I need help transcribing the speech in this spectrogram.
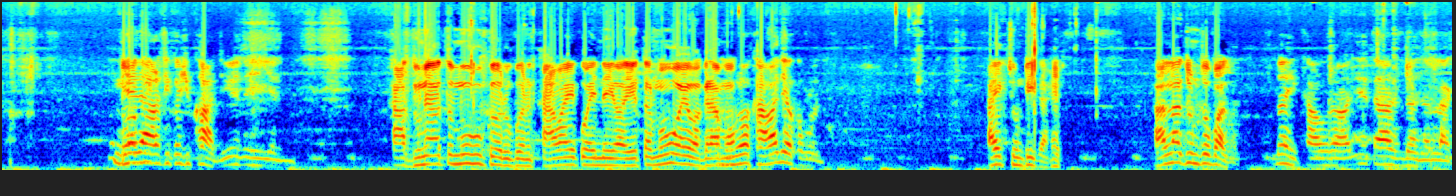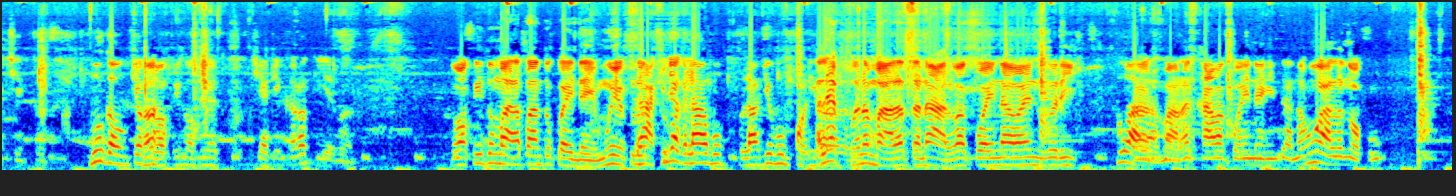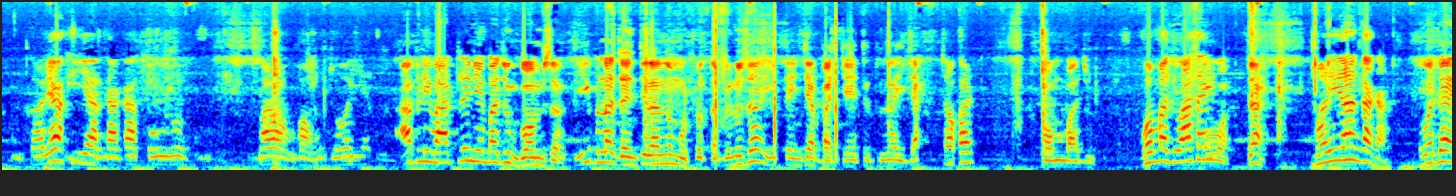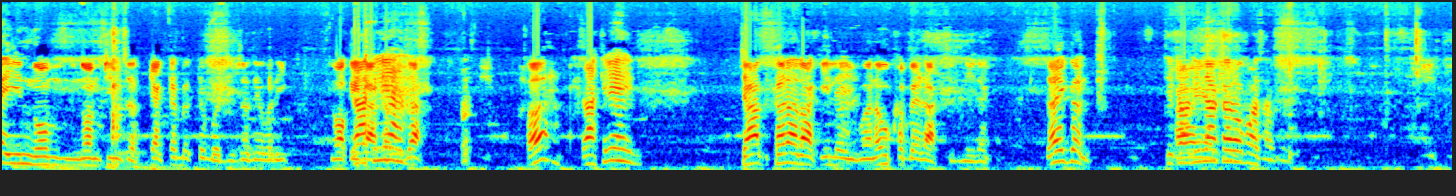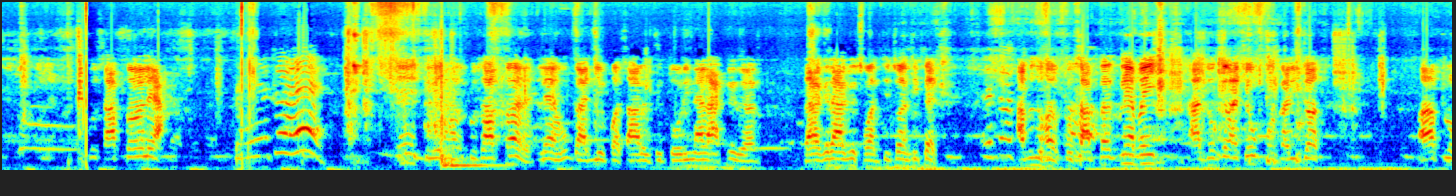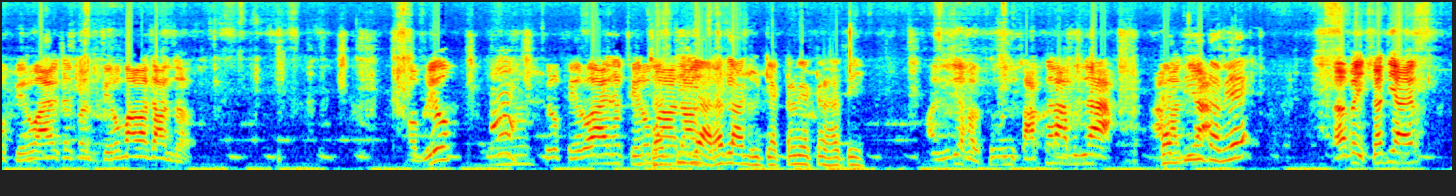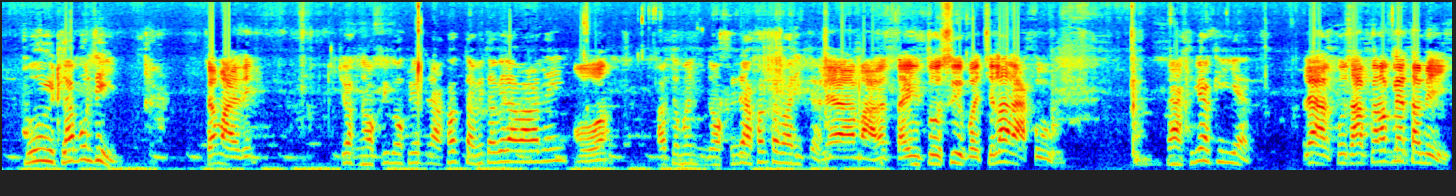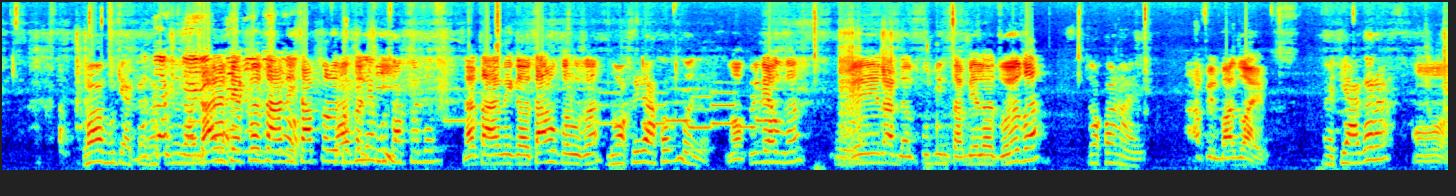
બેથી કશું ખાધું નહીં યાર. ખાધું ના તો હું શું કરું? પણ ખાવાય કોઈ નહીં હોય. તો હું હોય વગડામાં બુરો ખાવા દે ખબર. આ એક ચૂંટી જાય. હાલ ના ચૂંટતો પાછું? નહીં ખાવરા એ તાર નજર લાગશે. હું કહું ચોક નોકરી નોકરી ચેટિંગ કરો કે યાર નોકરી તો મારા પાસે તો કોઈ નહીં. હું એકલો જ રાખી જા લાવ હું લાવજો હું પાણી અલે પણ મારા તને હાલવા કોઈ ના હોય ને વળી. શું હાલ? મારા ખાવા કોઈ નહીં. તને હું હાલ નોખું કર્યા કે યાર કાકા? થોડું મારા હું જો યાર વાત લઈને વાટરી ને એ બાજુ ગોમ છે. એ પેલા જયંતિલાલનું મોટું તબેલું છે એ ત્રણ ચાર ભજ્યા છે તું લઈ જા. ચોકડ. ગોમ બાજુ. ગોમ બાજુ આ સાઈડ જા. મળી રહ્યા કાકા? ઓ જા એ નોમ નોમ ચીન છે. ટ્રેક્ટર બેક્ટર બધું છે તે વળી નોકરી રાખી જા. હ? રાખી લે. જાત ખરા રાખી લે મને હું ખબર રાખી નહીં રાખી. જાય કર તે કાઢી ના કરો પાછા. તું સાફ કરો લ્યા. એ તો હે એ હરખું સાફ કર એટલે હું ગાડીઓ તોડી ના રાખી રાગે રાગે શાંતિ શાંતિ કર આ બધું હરખું સાફ કર ભાઈ આ છોકરા કેવું કરી દો આ ફેરો આવ્યો છે પણ ફેરો મારવા જાણ છે અભર્યું પેલો ફેરો આવ્યો છે ફેરો મારવા જાણ લાગ્યું ટ્રેક્ટર હતી આ જોજે હરખું બધું સાફ કર આ બધું જલ્દી તમે. હા ભાઈ ક્યાંથી આવ્યો? હું વિઠલાપુરથી કેમ આવ્યો ચોક નોકરી બોકરી જ રાખો તમે તબેલા વાળા નહીં. ઓહો આ તો મને નોકરી રાખો તમારી કર એટલે આ મારે તઈ તો શું પછી ચેલા રાખું? રાખી લો કે યાર એટલે હરખું સાફ કરો કે તમે? લાવ હું ટ્રેક્ટર તારે ટ્રેક્ટર તારે સાફ કરું તો કરી ના તારે નહીં કરું તારું કરું છે. નોકરી રાખો કે મને? નોકરી લેવું છે? પેલા દલપુજી તબેલા જોયો છે ચોકણ આવે આપેલ પેલી બાજુ આવ્યો અહીંથી આગળ? ઓહો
